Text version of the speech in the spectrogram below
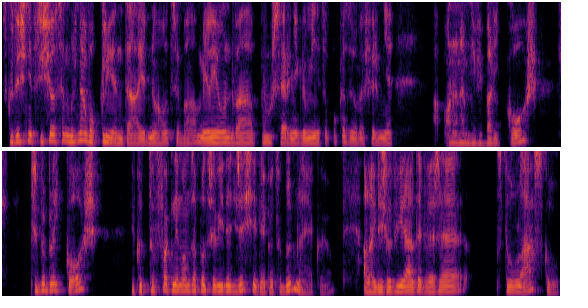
skutečně přišel jsem možná o klienta jednoho třeba, milion, dva, průser, někdo mi něco pokazil ve firmě a ona na mě vybalí koš, přiblblej koš, jako to fakt nemám zapotřebí teď řešit, jako co blbne, jako jo. Ale když otvíráte dveře s tou láskou,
